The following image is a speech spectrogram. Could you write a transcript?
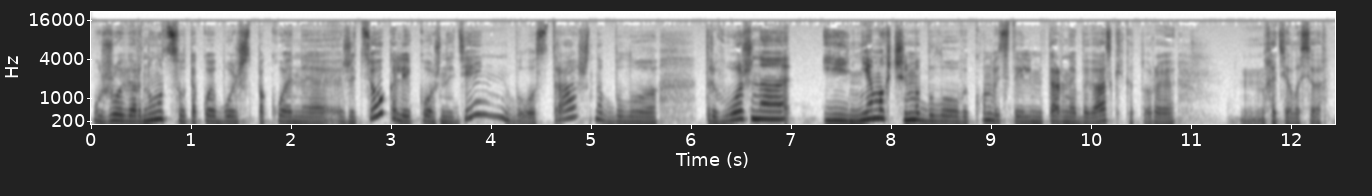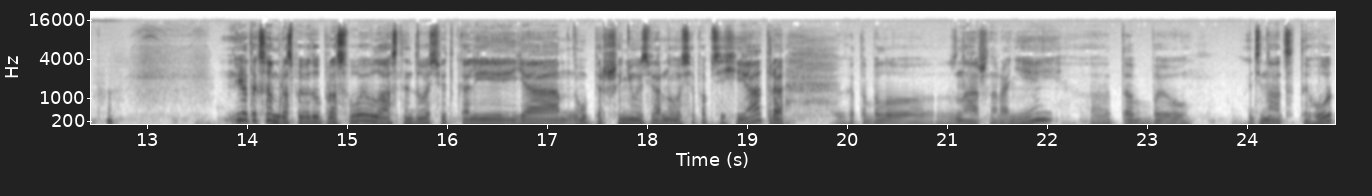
ужо вярнуцца ў такое больш спакойнае жыццё калі кожны дзень было страшна было трывожна і немагчыма было выконваць ты элементарныя абавязкі которые хацелася Я таксама распавяду пра свой уласны досвед, калі я упершыню звярнуўся па псіхіятра. Гэта было значна раней. Это быў 11 год.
